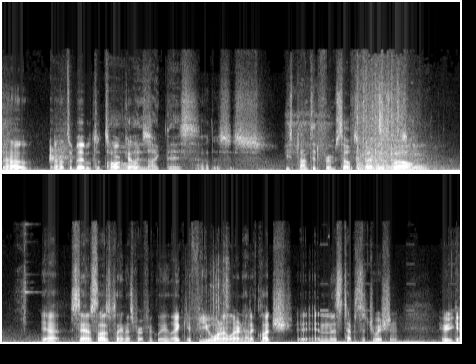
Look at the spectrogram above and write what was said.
They have, they have to be able to talk Oh, I out. like this. Yeah, this is. He's planted for himself This defense as guy. well. Yeah, Stanislav's playing this perfectly. Like, if you want to learn how to clutch in this type of situation, here you go.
